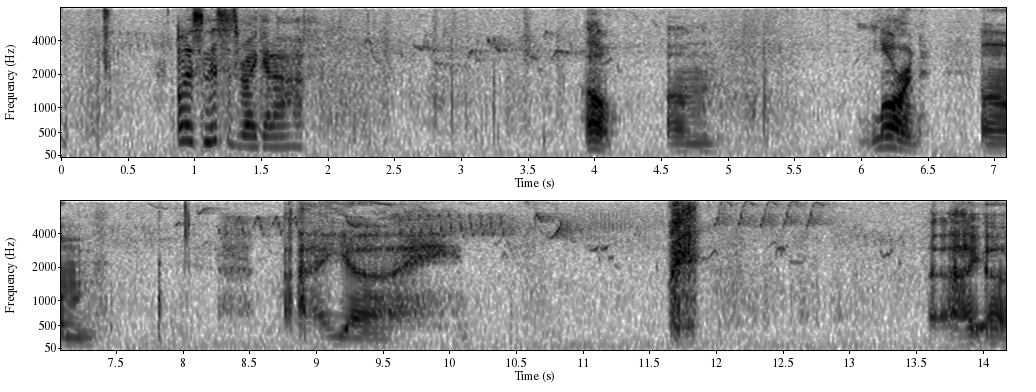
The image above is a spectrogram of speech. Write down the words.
Listen, this is where I get off. Oh, um, Lauren, um, I, uh, I, uh,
